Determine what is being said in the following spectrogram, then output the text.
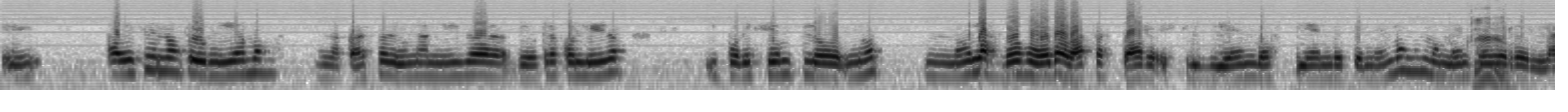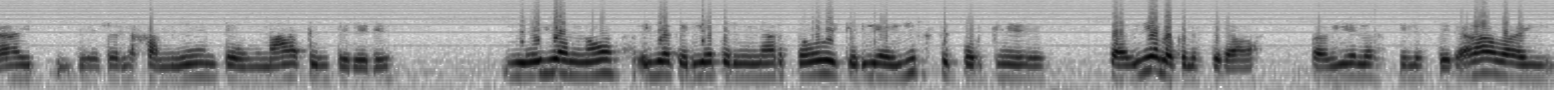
eh, a veces nos reuníamos en la casa de una amiga de otra colega y por ejemplo no no las dos horas vas a estar escribiendo, haciendo, tenemos un momento de, de relajamiento, un mate, un tereré. Y ella no, ella quería terminar todo y quería irse porque sabía lo que le esperaba, sabía lo que le esperaba y,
